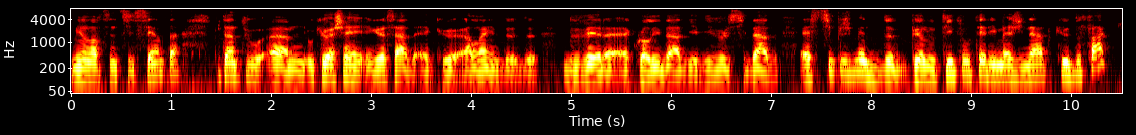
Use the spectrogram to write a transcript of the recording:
1960. Portanto, um, o que eu achei engraçado é que, além de, de, de, ver a qualidade e a diversidade, é simplesmente de, pelo título ter imaginado que, de facto,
